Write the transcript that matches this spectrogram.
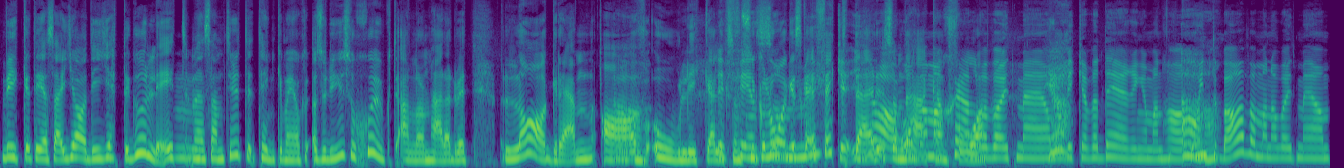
Vilket är så här, ja det är jättegulligt, men samtidigt tänker man ju också, alltså det är ju så sjukt alla de här du vet, lagren av olika liksom, psykologiska effekter ja, som det och här vad man kan själv få. har varit med om och vilka värderingar man har. Ja. Och inte bara vad man har varit med om,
